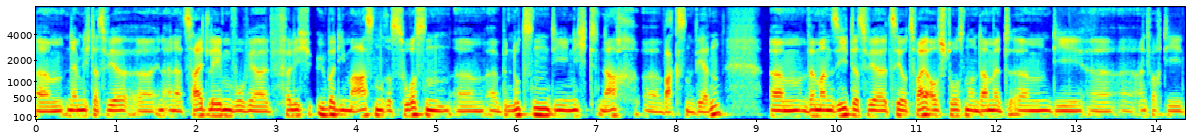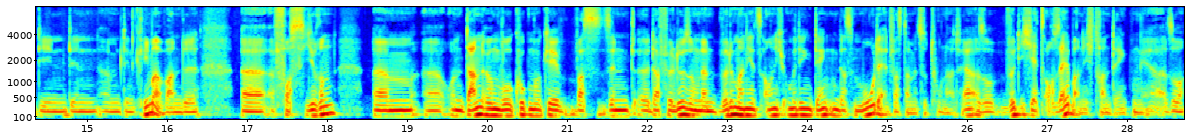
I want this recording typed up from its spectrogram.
Ähm, nämlich, dass wir äh, in einer Zeit leben, wo wir halt völlig über die Maßen Ressourcen ähm, äh, benutzen, die nicht nachwachsen äh, werden. Ähm, wenn man sieht, dass wir CO2 ausstoßen und damit ähm, die, äh, äh, einfach die, die, den, ähm, den Klimawandel äh, forcieren, ähm, äh, und dann irgendwo gucken, okay, was sind äh, da für Lösungen, dann würde man jetzt auch nicht unbedingt denken, dass Mode etwas damit zu tun hat. Ja? Also würde ich jetzt auch selber nicht dran denken. Ja? Also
